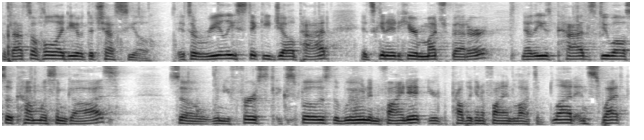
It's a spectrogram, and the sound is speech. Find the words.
But that's the whole idea with the chest seal. It's a really sticky gel pad. It's gonna adhere much better. Now these pads do also come with some gauze. So when you first expose the wound and find it, you're probably going to find lots of blood and sweat.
